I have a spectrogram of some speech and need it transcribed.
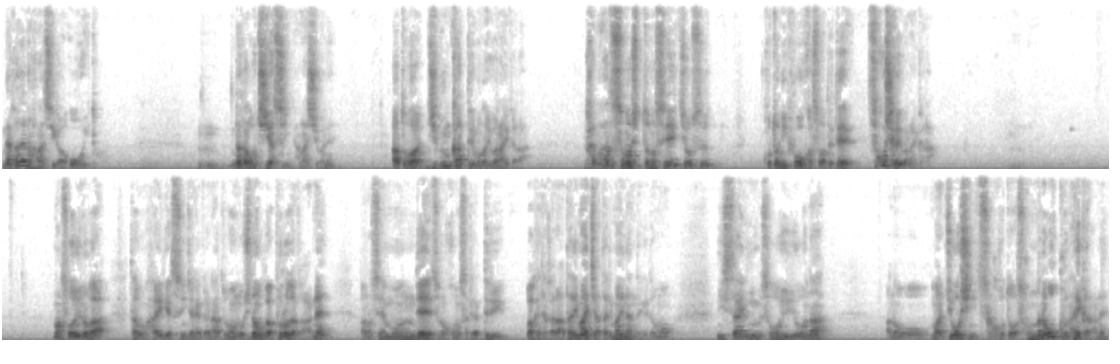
中での話が多いと、うん、だから落ちやすい話はね。あとは自分勝手にものを言わないから。必ずその人の成長することにフォーカスを当ててそこしか言わないから、うん。まあそういうのが多分入りやすいんじゃないかなと。まあもちろん僕はプロだからね。あの専門でそのコンサルやってるわけだから当たり前っちゃ当たり前なんだけども。実際にそういうようなあの、まあ、上司につくことはそんなに多くないからね。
